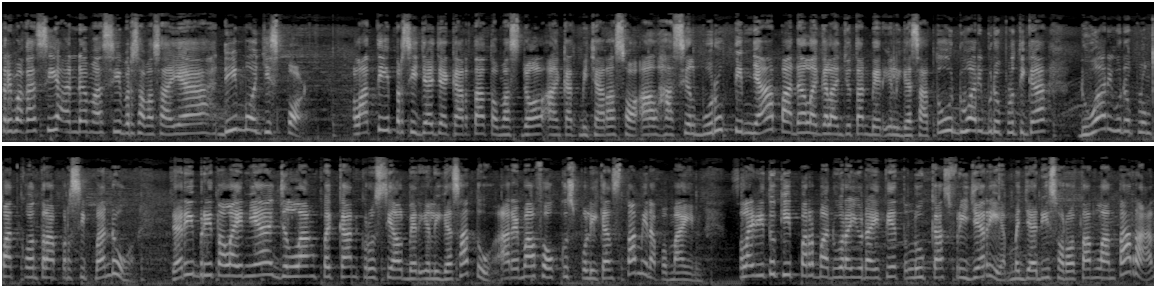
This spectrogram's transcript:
Terima kasih Anda masih bersama saya di Moji Sport. Pelatih Persija Jakarta Thomas Doll angkat bicara soal hasil buruk timnya pada laga lanjutan BRI Liga 1 2023-2024 kontra Persib Bandung. Dari berita lainnya, jelang pekan krusial BRI Liga 1, Arema fokus pulihkan stamina pemain. Selain itu, kiper Madura United Lukas Frigeri menjadi sorotan lantaran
